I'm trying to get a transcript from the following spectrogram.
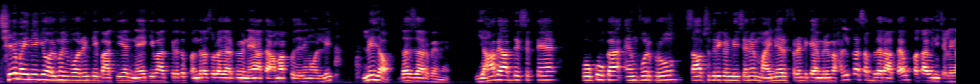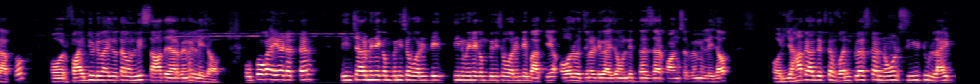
छह महीने की ऑलमोस्ट वारंटी बाकी है। नए की बात करें तो पंद्रह सोलह हज़ार रुपए में नया आता है, हम आपको दे देंगे ओनली ले जाओ, दस हज़ार रुपए में। यहाँ पे आप देख सकते हैं पोको का M4 Pro, साफ़ सुथरी कंडीशन है माइनर फ्रंट कैमरे में हल्का सा ब्लर आता है, वो पता भी नहीं चलेगा आपको। और 5G डिवाइस होता है ओनली सात हज़ार रुपए में ले जाओ। ओप्पो का ए अठहत्तर, तीन चार महीने कंपनी से वारंटी तीन महीने कंपनी से वारंटी बाकी है ऑल ओरिजिनल डिवाइस है ओनली दस हज़ार सौ रुपए में ले जाओ। और यहाँ पे आप देख सकते हैं वन प्लस का Nord C two lite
